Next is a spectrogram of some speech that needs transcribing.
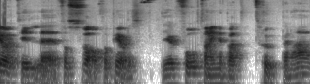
gå till eh, försvar för Piolis. Jag är fortfarande inne på att truppen här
